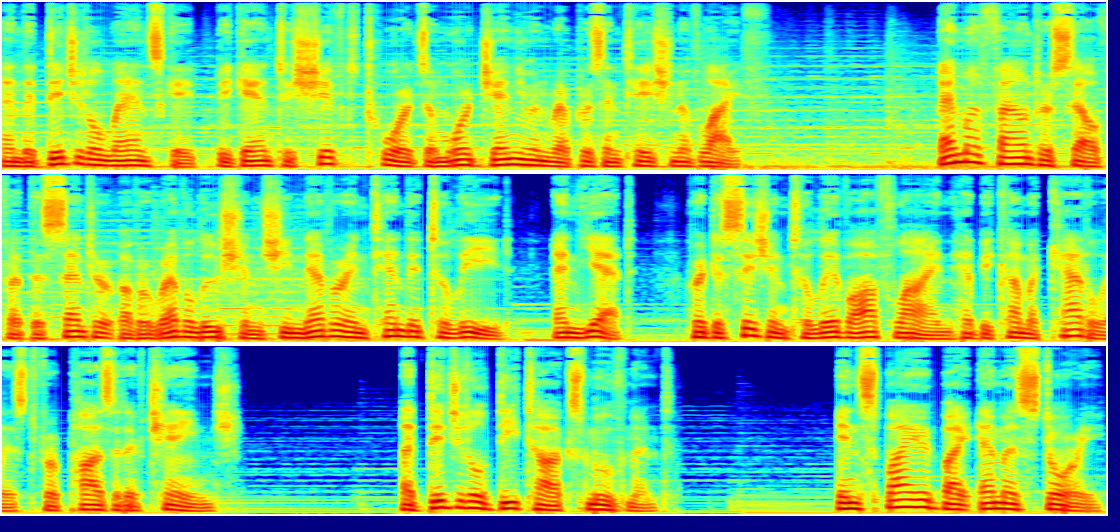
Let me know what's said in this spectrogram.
and the digital landscape began to shift towards a more genuine representation of life. Emma found herself at the center of a revolution she never intended to lead, and yet, her decision to live offline had become a catalyst for positive change. A digital detox movement. Inspired by Emma's story,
